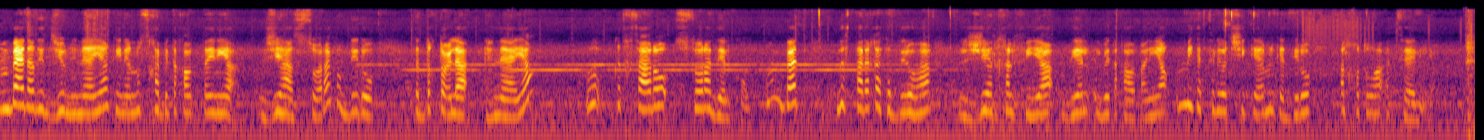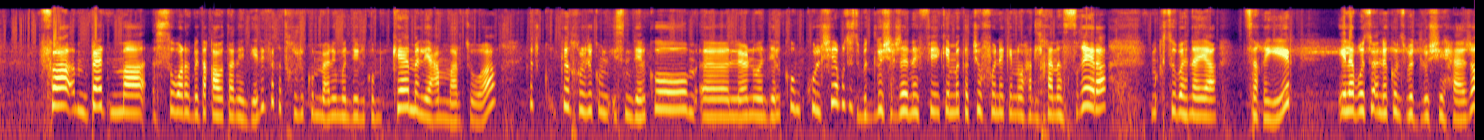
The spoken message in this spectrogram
من بعد غادي تجيو لهنايا كاينة نسخة بطاقه وطنيه الجهة الصورة كديروا كتضغطوا على هنايا وكتختاروا الصورة ديالكم ومن بعد نفس الطريقة كديروها للجهه الخلفية ديال البطاقه الوطنيه وملي كتساليو هادشي كامل كديروا الخطوة التالية. فمن بعد ما صورت البطاقة الوطنية ديالي فكتخرج لكم المعلومات ديالكم كامل اللي عمرتوها. كتخرج لكم الاسم ديالكم آه العنوان ديالكم كلشي بغيتو تبدلوا شي حاجة هنا فيه كما كتشوفوا هنا كاين واحد الخانة صغيرة مكتوبة هنايا تغيير. إلا بغيتو أنكم تبدلوا شي حاجة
